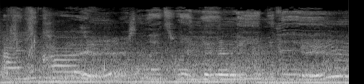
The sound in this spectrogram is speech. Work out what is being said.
shiny cars, that's when you need me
